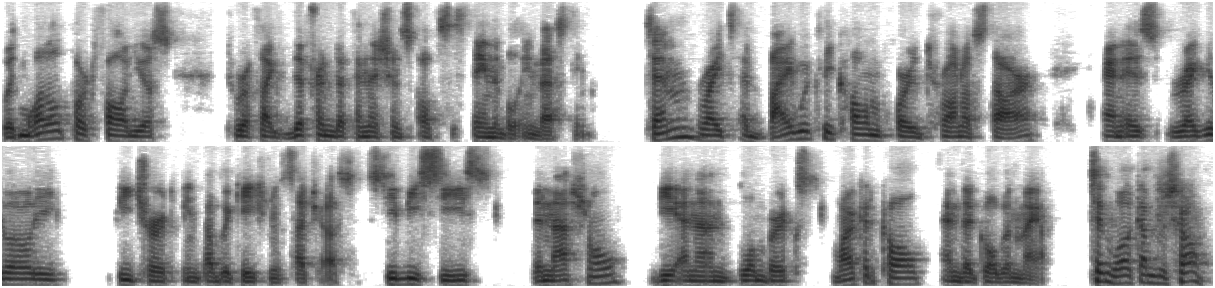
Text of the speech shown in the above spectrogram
with model portfolios to reflect different definitions of sustainable investing. Tim writes a biweekly column for the Toronto Star and is regularly featured in publications such as CBC's The National, BNN, Bloomberg's Market Call, and the Globe and Mail. Tim, welcome to the show.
